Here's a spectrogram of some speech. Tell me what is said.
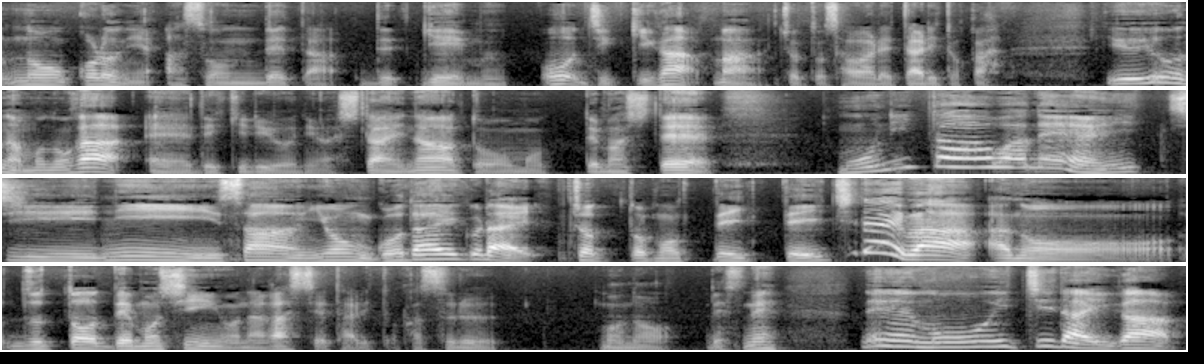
の頃に遊んでたゲームを実機が、まあ、ちょっと触れたりとか、いうようなものが、えーできるようにはしたいなと思ってまして、モニターはね、1、2、3、4、5台ぐらいちょっと持っていって、1台は、あの、ずっとデモシーンを流してたりとかするものですね。で、もう1台が、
